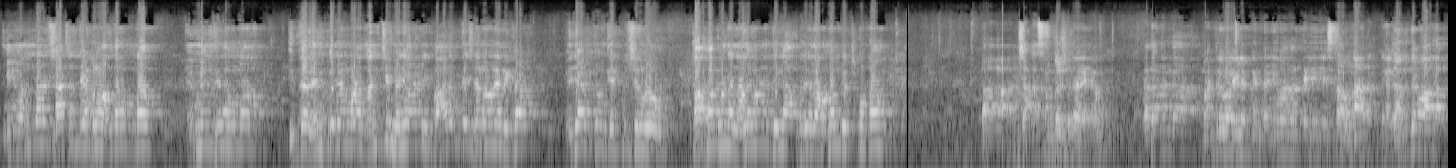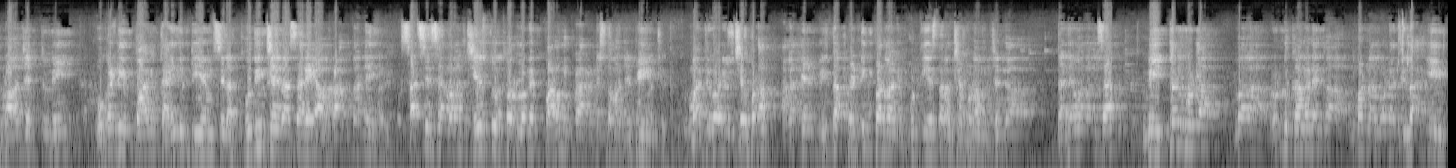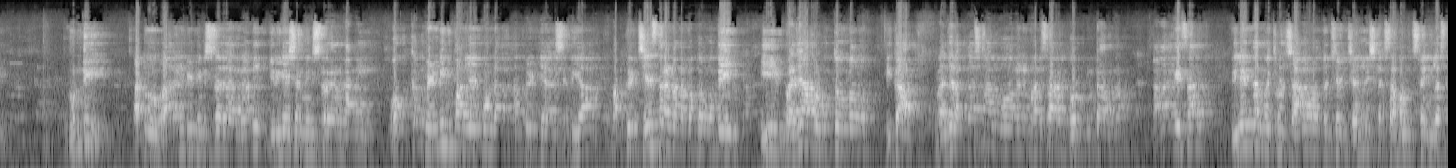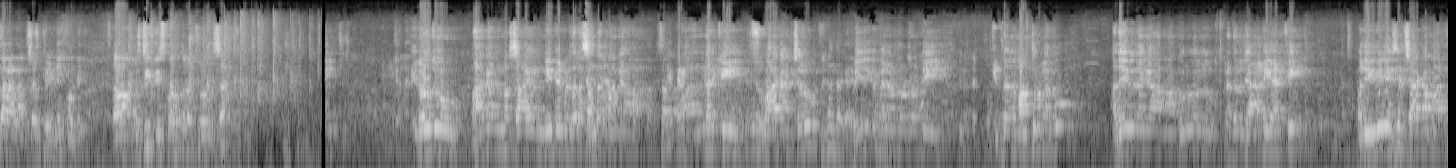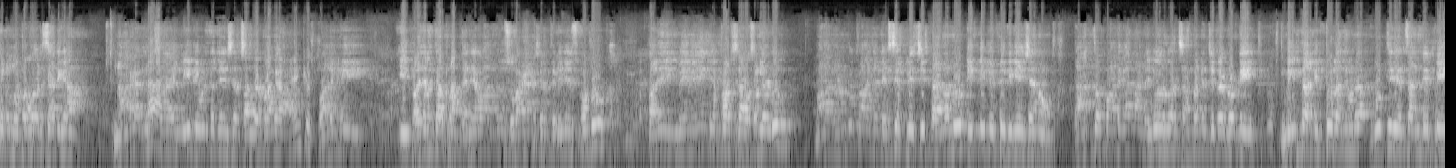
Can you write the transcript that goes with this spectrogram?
మేమందరం శాసనసభలో అందరం ఉన్నాం ఎమ్మెల్సీలో ఉన్నాం ఇద్దరు ఎంపీలను కూడా మంచి మెజారిటీ భారతదేశంలోనే రికార్డ్ మెజారిటీతో గెలిపించారు తప్పకుండా నల్గొండ జిల్లా ప్రజల రుణం తెచ్చుకుంటాం ఆ, చాలా సంతోషదాయకం. ప్రధానంగా మంత్రివర్యులకు నేను ధన్యవాదాలు తెలియజేస్తా ఉన్నా. గంధవాల ప్రాజెక్టుని ఒకటి పాయింట్ ఐదు టీఎంసీల కుదించైనా సరే ఆ ప్రాంతాన్ని సస్యశ్యామలం చేస్తూ త్వరలోనే పనులు ప్రారంభిస్తామని చెప్పి మంత్రివర్యులు చెప్పడం అలాగే మిగతా పెండింగ్ పనులను పూర్తి చేస్తామని చెప్పడం నిజంగా ధన్యవాదాలు సార్. మీ ఇద్దరు కూడా ఇవాళ రెండు కళ్ళ లెక్క ఉమ్మడి నల్గొండ జిల్లాకి ఉండి అటు ఆర్ఎండ్బి మినిస్టర్ గారు కానీ ఇరిగేషన్ మినిస్టర్ గారు కానీ ఒక్క పెండింగ్ పని లేకుండా కంప్లీట్ చేయాల్సిందిగా కంప్లీట్ చేస్తారన్న నమ్మకం ఉంది. ఈ ప్రజా ప్రభుత్వంలో ఇక ప్రజల కష్టాలు పోవాలని మనసారా కోరుకుంటా ఉన్నాం. అలాగే సార్ విలేకరు మిత్రులు చాలా మంది వచ్చారు. జర్నలిస్టులకు సంబంధించిన ఇళ్ళ స్థలాల అంశం పెండింగ్ ఉంది. తమ దృష్టికి తీసుకొస్తున్నాం చూడండి సార్. ఈరోజు నాగార్జున సాగర్ నీటి విడుదల సందర్భంగా వారందరికీ శుభాకాంక్షలు. వేదిక పైన ఉన్నటువంటి ఇద్దరు మంత్రులకు అదేవిధంగా మా గురువులు పెద్దలు జానడి గారికి మరి ఇరిగేషన్ శాఖ మంత్రులు మొట్టమొదటిసారిగా నాగార్జున సాగర్ నీటి విడుదల చేసిన సందర్భంగా వారికి ఈ ప్రజల తరఫున ధన్యవాదాలు శుభాకాంక్షలు తెలియజేసుకుంటూ మరి మేమేం చెప్పాల్సిన అవసరం లేదు. మా రెండు project S F D C panel Delhi lift irrigation. దాంతో పాటుగా నా నియోజకవర్గం సంబంధించినటువంటి మిగతా లిఫ్టులన్నీ కూడా పూర్తి చేస్తానని చెప్పి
